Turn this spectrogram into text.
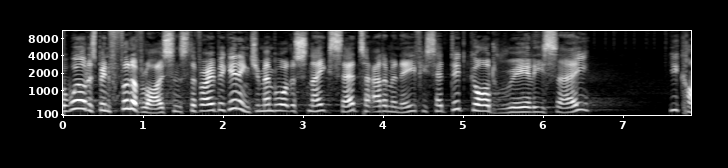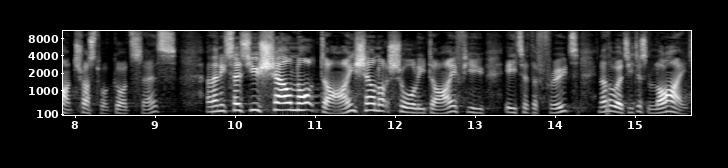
the world has been full of lies since the very beginning. Do you remember what the snake said to Adam and Eve? He said, Did God really say? You can't trust what God says. And then he says, You shall not die, you shall not surely die if you eat of the fruit. In other words, he just lied.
